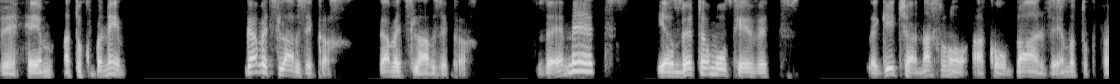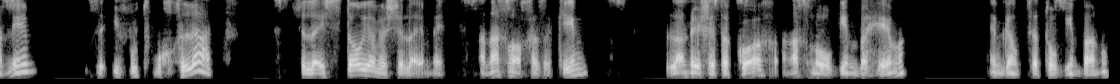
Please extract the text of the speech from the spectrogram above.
והם התוקפנים. גם אצלם זה כך, גם אצלם זה כך. והאמת היא הרבה יותר מורכבת. להגיד שאנחנו הקורבן והם התוקפנים, זה עיוות מוחלט של ההיסטוריה ושל האמת. אנחנו החזקים, לנו יש את הכוח, אנחנו הורגים בהם, הם גם קצת הורגים בנו.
